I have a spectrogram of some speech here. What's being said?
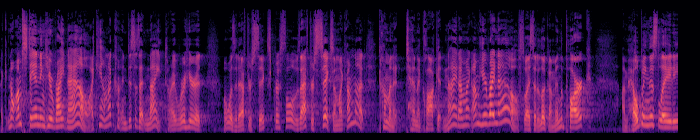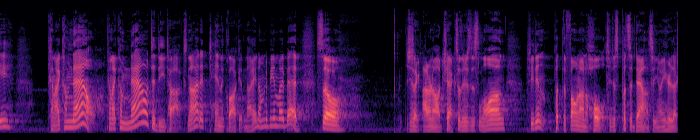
Like, no, I'm standing here right now. I can't, I'm not coming. This is at night, right? We're here at, what was it, after 6, Crystal? It was after 6. I'm like, I'm not coming at 10 o'clock at night. I'm like, I'm here right now. So I said, look, I'm in the park. I'm helping this lady. Can I come now? Can I come now to detox? Not at 10 o'clock at night. I'm going to be in my bed. So she's like, I don't know, I'll check. So there's this long she didn't put the phone on hold. She just puts it down. So, you know, you hear that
